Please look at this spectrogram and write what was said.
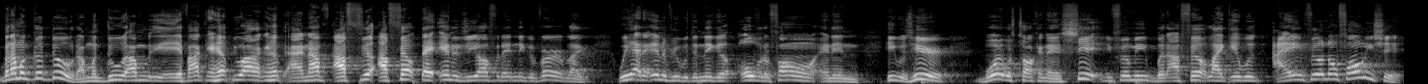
But I'm a good dude. I'm a dude. I'm if I can help you out, I can help. You. And I, I feel I felt that energy off of that nigga Verb. Like we had an interview with the nigga over the phone, and then he was here. Boy was talking that shit. You feel me? But I felt like it was. I ain't feel no phony shit.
